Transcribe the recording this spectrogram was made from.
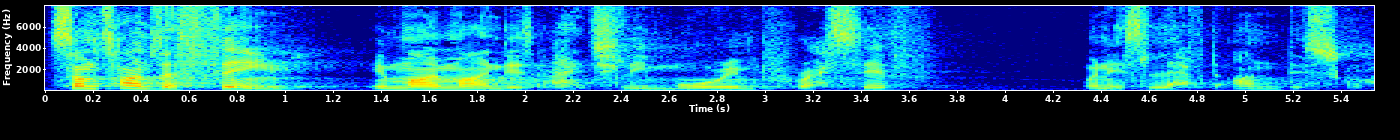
sometimes a thing in my mind is actually more impressive when it's left undescribed.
